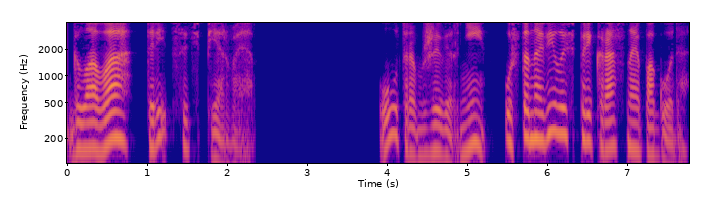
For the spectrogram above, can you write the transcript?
Глава тридцать первая Утром в Живерни установилась прекрасная погода.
